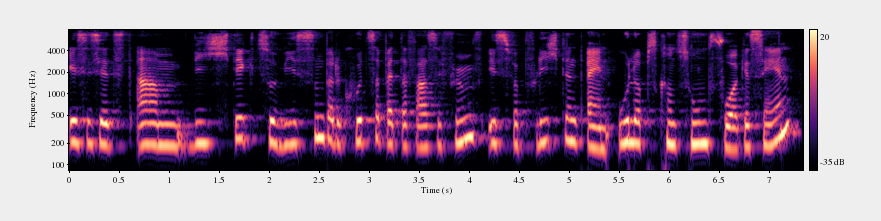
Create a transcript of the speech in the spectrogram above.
ist es jetzt ähm, wichtig zu wissen, bei der Kurzarbeit der Phase 5 ist verpflichtend ein Urlaubskonsum vorgesehen.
